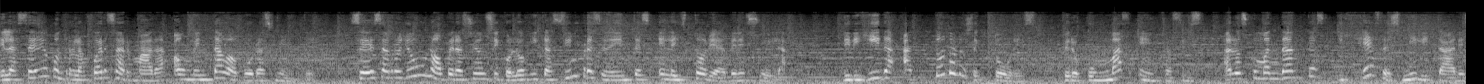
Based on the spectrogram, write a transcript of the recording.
el asedio contra la Fuerza Armada aumentaba vorazmente. Se desarrolló una operación psicológica sin precedentes en la historia de Venezuela, dirigida a todos los sectores, pero con más énfasis a los comandantes y jefes militares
